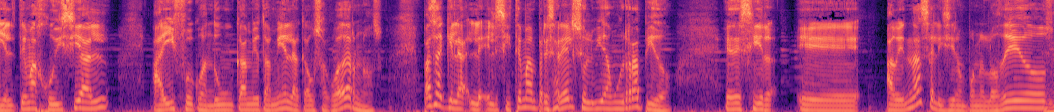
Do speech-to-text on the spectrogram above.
y el tema judicial, ahí fue cuando hubo un cambio también en la causa cuadernos. Pasa que la- el sistema empresarial se olvida muy rápido. Es decir, eh, a Bendaza le hicieron poner los dedos,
